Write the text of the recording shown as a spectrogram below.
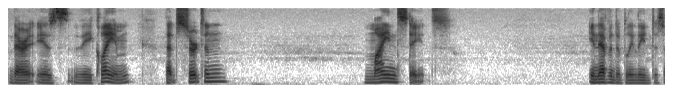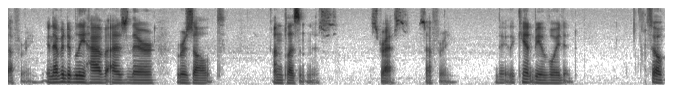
there is the claim that certain mind states inevitably lead to suffering, inevitably have as their result unpleasantness, stress, suffering. They, they can't be avoided. So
